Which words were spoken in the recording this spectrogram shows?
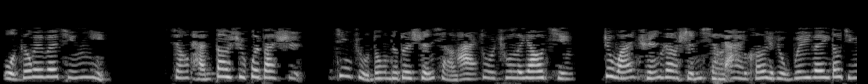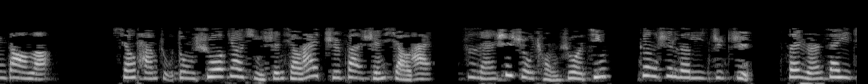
我跟微微请你。萧谈倒是会办事，竟主动的对沈小爱做出了邀请。这完全让沈小爱和柳微微都惊到了。萧谈主动说要请沈小爱吃饭，沈小爱自然是受宠若惊，更是乐意之至。三人在一起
